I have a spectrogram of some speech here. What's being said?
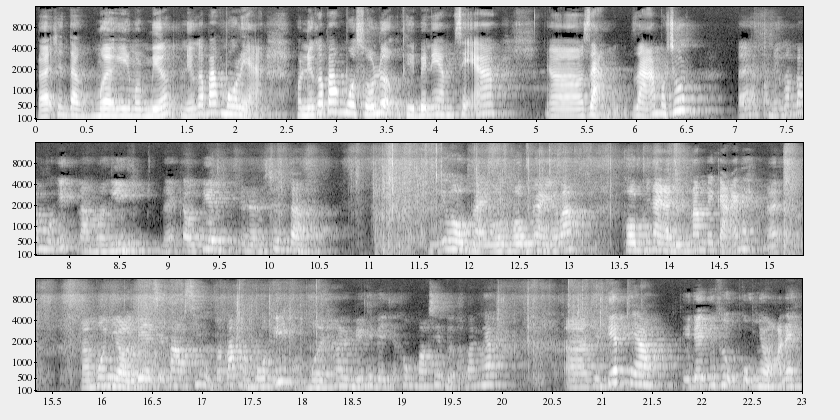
Đấy chân tầng 10.000 một miếng. Nếu các bác mua lẻ còn nếu các bác mua số lượng thì bên em sẽ uh, giảm giá một chút. Đấy còn nếu các bác mua ít là 10.000 đấy đầu tiên đây là cái chân tầng. Những cái hộp này hộp, hộp này các bác. Hộp như này là được 50 cái này. Đấy. Và mua nhiều thì bên sẽ bao ship được các bác mà mua ít khoảng 10 20 miếng thì bên sẽ không bao ship được các bác nhé à, ờ, thì tiếp theo thì đây cái dụng cụ nhỏ này.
